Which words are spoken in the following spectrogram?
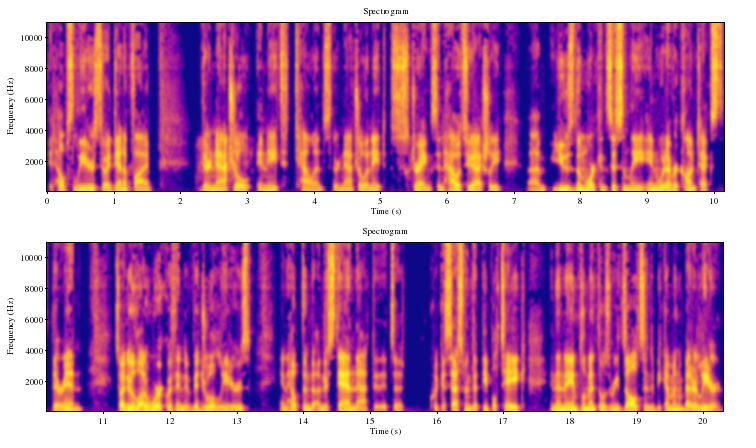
it helps leaders to identify their natural innate talents, their natural innate strengths, and how to actually um, use them more consistently in whatever context they're in. So I do a lot of work with individual leaders and help them to understand that. It's a quick assessment that people take, and then they implement those results into becoming a better leader.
